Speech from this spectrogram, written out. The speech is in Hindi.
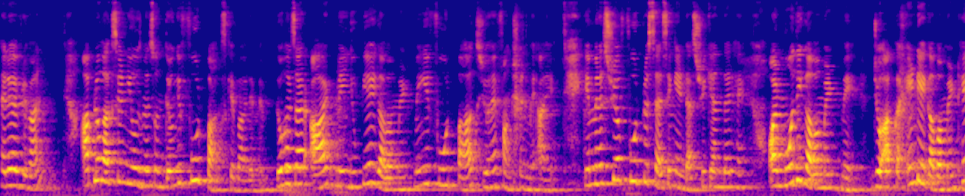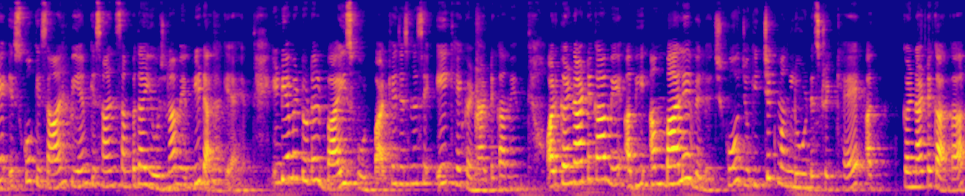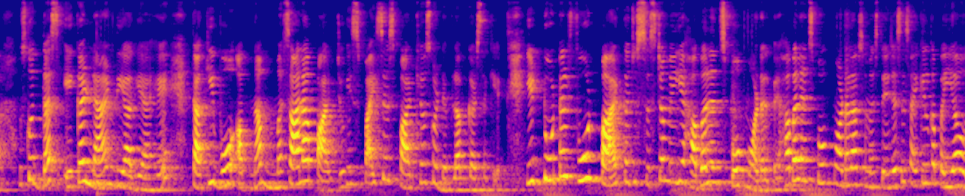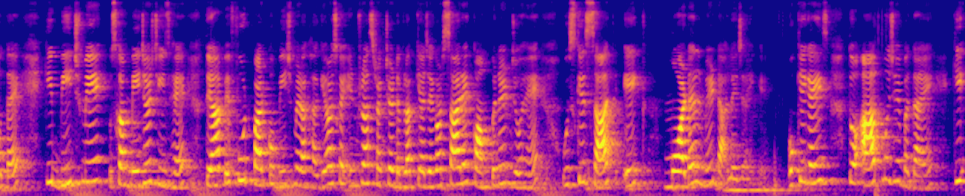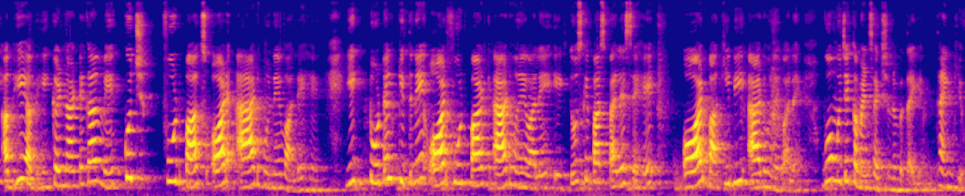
हेलो एवरीवन आप लोग अक्सर न्यूज़ में सुनते होंगे फ़ूड पार्क्स के बारे में। 2008 में यूपीआई गवर्नमेंट में ये फ़ूड पार्क्स जो है फ़ंक्शन में आए। ये ministry of food processing industry के अंदर है और मोदी गवर्नमेंट में जो आपका इंडिया गवर्नमेंट है, इसको किसान पीएम किसान संपदा योजना में भी डाला गया है। इंडिया में टोटल 22 फ़ूड पार्क है, जिसमें से एक है कर्नाटका में। और कर्नाटका में अभी अम्बाले विलेज को, जो कि चिकमंगलूर डिस्ट्रिक्ट है कर्नाटका का, उसको 10 एकड़ लैंड दिया गया है ताकि वो अपना मसाला पार्क, जो कि स्पाइसेस पार्क है, उसको डेवलप कर सके। ये टोटल फ़ूड पार्क का जो सिस्टम है, ये हबल एंड स्पोक मॉडल पे हबल एंड स्पोक मॉडल आप समझते हैं, जैसे साइकिल का पहिया होता है कि बीच में उसका मेजर चीज़ है तो यहाँ पे फ़ूड पार्क को बीच में रखा गया और उसका इंफ्रास्ट्रक्चर डेवलप किया जाएगा और सारे कॉम्पोनेंट जो हैं, उसके साथ एक मॉडल में डाले जाएँगे। ओके गाइज़ तो आप मुझे बताएँ कि अभी अभी कर्नाटका में कुछ फ़ूड पार्क्स और ऐड होने वाले हैं। ये टोटल कितने और फ़ूड पार्क ऐड होने वाले हैं? एक तो उसके पास पहले से है और बाकी भी ऐड होने वाले हैं। वो मुझे कमेंट सेक्शन में बताइए। Thank you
